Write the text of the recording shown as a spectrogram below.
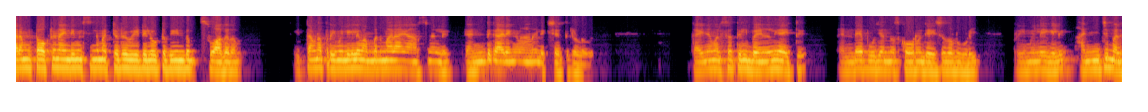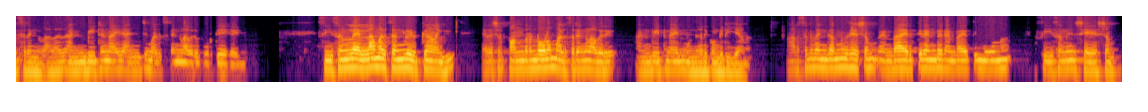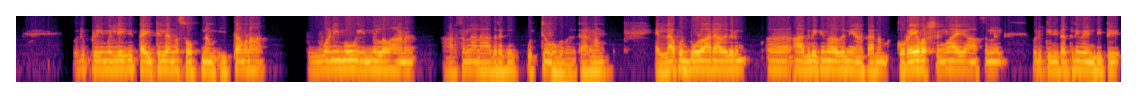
നമസ്കാരം. Talk to ninety മിനിറ്റ്സിന്റെ മറ്റൊരു വീഡിയോയിലോട്ട് വീണ്ടും സ്വാഗതം. ഇത്തവണ പ്രീമിയർ ലീഗിലെ വമ്പന്മാരായ ആർസണലിൽ രണ്ട് കാര്യങ്ങളാണ് ലക്ഷ്യത്തിലുള്ളത്. കഴിഞ്ഞ മത്സരത്തിൽ ബെൺലി ആയിട്ട് രണ്ടേ പൂജ്യം എന്ന സ്കോറിന് ജയിച്ചതോടുകൂടി പ്രീമിയർ ലീഗിൽ അഞ്ച് മത്സരങ്ങൾ അതായത് അൺബീറ്റൺ ആയി അഞ്ച് മത്സരങ്ങൾ അവർ പൂർത്തിയായി കഴിഞ്ഞു. സീസണിലെ എല്ലാ മത്സരങ്ങളും എടുക്കുകയാണെങ്കിൽ ഏകദേശം പന്ത്രണ്ടോളം മത്സരങ്ങൾ അവർ അൺബീറ്റൺ ആയി മുന്നേറിക്കൊണ്ടിരിക്കുകയാണ്. ആർസൺ വെങ്കറിന് ശേഷം രണ്ടായിരത്തി രണ്ട് രണ്ടായിരത്തി മൂന്ന് സീസണിന് ശേഷം ഒരു പ്രീമിയർ ലീഗ് ടൈറ്റിൽ എന്ന സ്വപ്നം ഇത്തവണ പൂവണിമോ എന്നുള്ളതാണ് ആർസണൽ ആരാധകർക്ക് ഉറ്റുനോക്കുന്നത്. കാരണം എല്ലാ ഫുട്ബോൾ ആരാധകരും ആഗ്രഹിക്കുന്നത് തന്നെയാണ്. കാരണം കുറേ വർഷങ്ങളായി ആർസണൽ ഒരു കിരീടത്തിന് വേണ്ടിയിട്ട്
